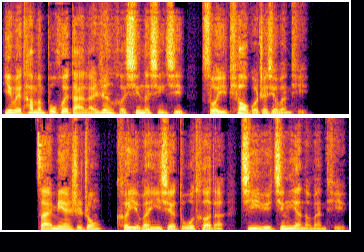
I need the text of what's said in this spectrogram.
因为他们不会带来任何新的信息，所以跳过这些问题。在面试中可以问一些独特的基于经验的问题，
